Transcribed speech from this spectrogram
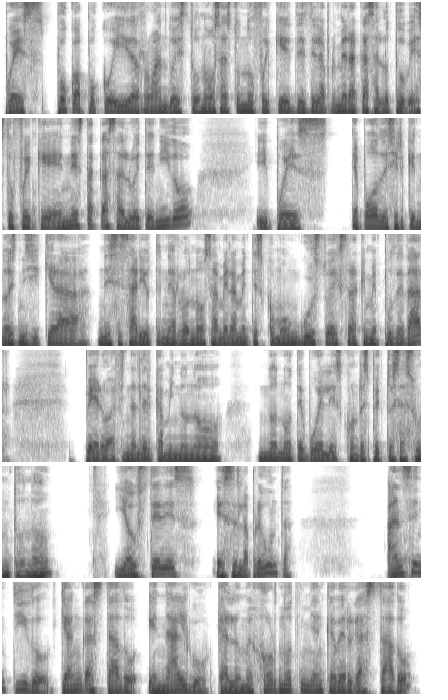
pues poco a poco ido armando esto, ¿no? O sea, esto no fue que desde la primera casa lo tuve, esto fue que en esta casa lo he tenido y pues te puedo decir que no es ni siquiera necesario tenerlo, ¿no? O sea, meramente es como un gusto extra que me pude dar, pero al final del camino no, no, no te vueles con respecto a ese asunto, ¿no? Y a ustedes, esa es la pregunta. ¿Han sentido que han gastado en algo que a lo mejor no tenían que haber gastado?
